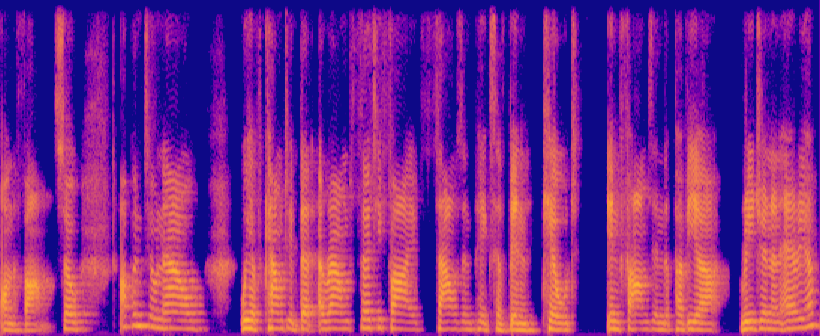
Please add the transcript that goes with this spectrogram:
on the farm. So up until now, we have counted that around 35,000 pigs have been killed in farms in the Pavia region and area.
